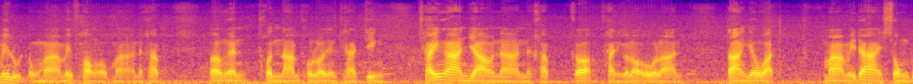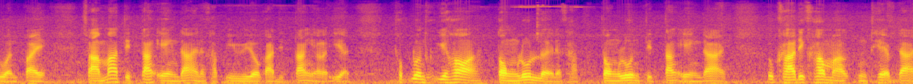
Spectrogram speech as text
ไม่หลุดลงมาไม่พองออกมานะครับ เพราะงั้นทนน้ำทนร้อนอย่างแท้จริง ใช้งานยาวนานนะครับ ก็แผ่นกระล้อโอรานต่างจังหวัดมาไม่ได้ส่งด่วนไป สามารถติดตั้งเองได้นะครับมีวิดีโอการติดตั้งอย่างละเอียด ทุกรุ่นทุกยี่ห้อตรงรุ่นเลยนะครับ ตรงรุ่นติดตั้งเองได้ ลูกค้าที่เข้ามากรุงเทพได้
